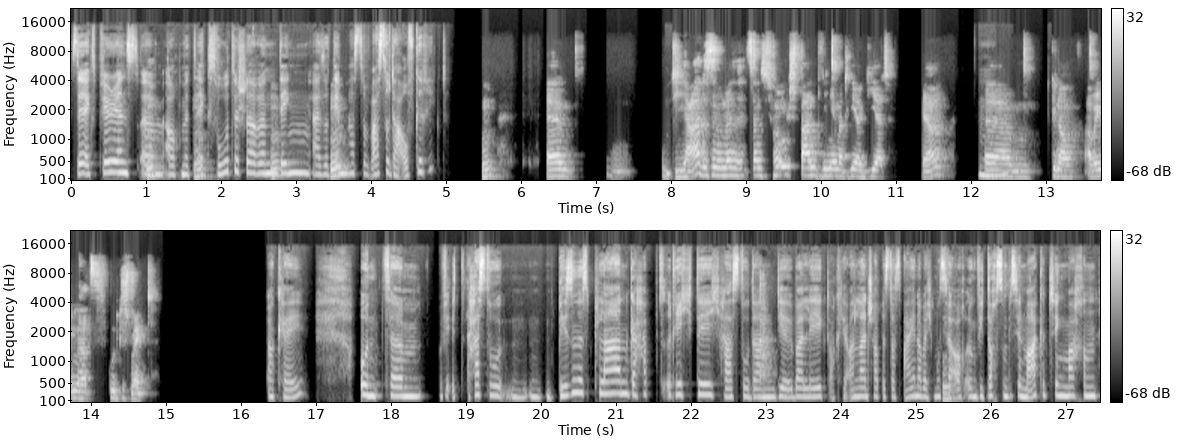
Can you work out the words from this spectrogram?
sehr experienced, ähm, mhm. auch mit exotischeren. Dingen. Also dem hast du, warst du da aufgeregt? Ähm, ja, das sind wir natürlich schon gespannt, wie jemand reagiert. Ja. Ähm, genau, aber ihm hat es gut geschmeckt. Okay. Und ähm, Hast du einen Businessplan gehabt, richtig? Hast du dann dir überlegt, okay, Online-Shop ist das ein, aber ich muss mhm. ja auch irgendwie doch so ein bisschen Marketing machen.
